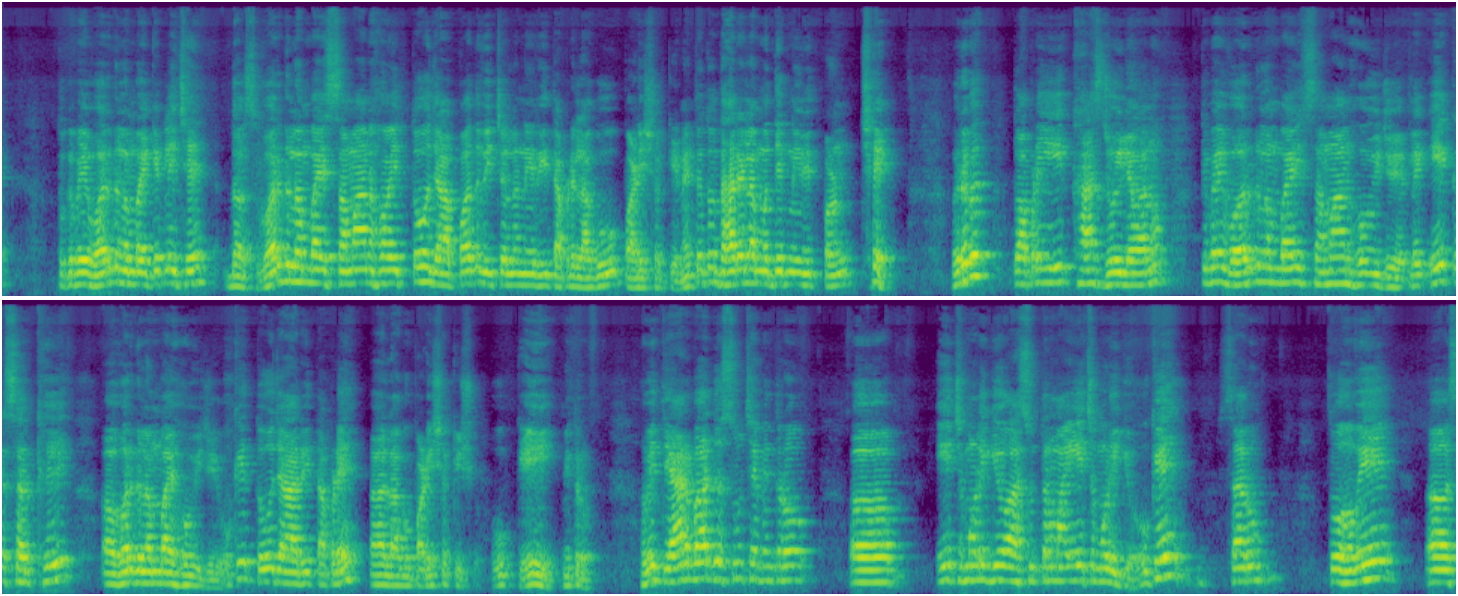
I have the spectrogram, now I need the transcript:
તો કે ભાઈ વર્ગ લંબાઈ કેટલી છે? દસ. વર્ગ લંબાઈ સમાન હોય તો જ આ પદ વિચલનની રીત આપણે લાગુ પાડી શકીએ. નહીં તો ધારેલા મધ્યકની રીત પણ છે. બરાબર? તો આપણે એક ખાસ જોઈ લેવાનું. કે ભાઈ વર્ગ લંબાઈ સમાન હોવી જોઈએ. એટલે એક સરખી વર્ગ લંબાઈ હોવી જોઈએ. ઓકે? તો જ આ રીત આપણે લાગુ પાડી શકીશું. ઓકે, મિત્રો. હવે ત્યારબાદ શું છે, મિત્રો? એચ મળી ગયો. આ સૂત્રમાં એચ મળી ગયો. ઓકે? સારું. તો હવે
